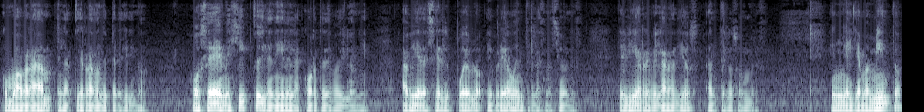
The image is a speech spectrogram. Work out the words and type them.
como Abraham en la tierra donde peregrinó, José en Egipto y Daniel en la corte de Babilonia. Había de ser el pueblo hebreo entre las naciones, debía revelar a Dios ante los hombres. En el llamamiento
